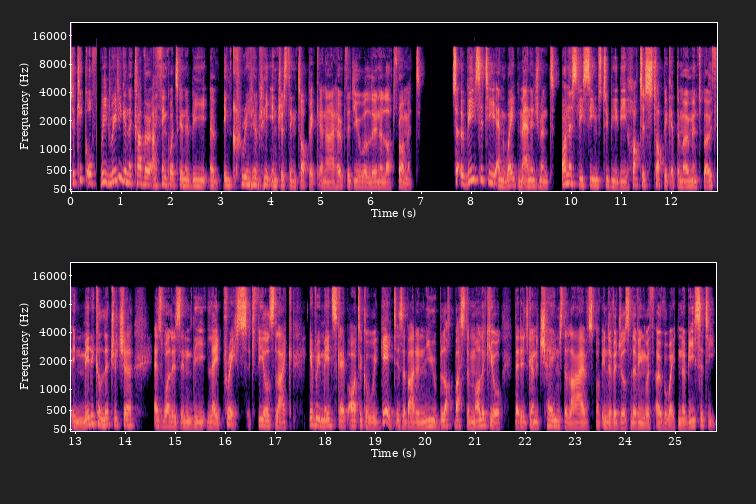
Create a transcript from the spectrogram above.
to kick off, we're really going to cover, I think, what's going to be an incredibly interesting topic. And I hope that you will learn a lot from it. So, obesity and weight management honestly seems to be the hottest topic at the moment, both in medical literature as well as in the lay press. It feels like every Medscape article we get is about a new blockbuster molecule that is going to change the lives of individuals living with overweight and obesity.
